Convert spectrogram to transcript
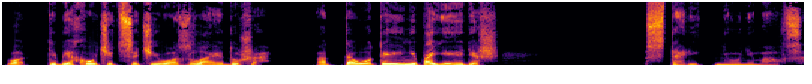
Вот тебе хочется чего, злая душа. Оттого ты и не поедешь. Старик не унимался.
